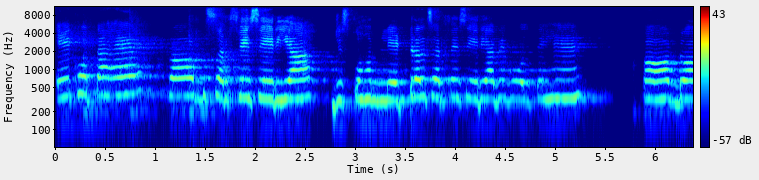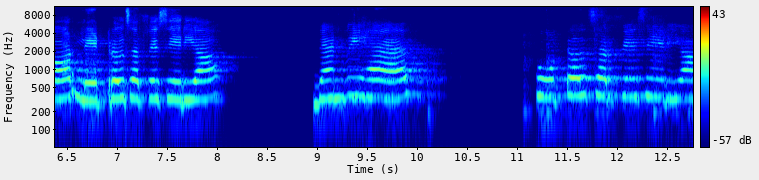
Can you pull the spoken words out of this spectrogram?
एक होता है कर्व सरफेस एरिया जिसको हम लेटरल सरफेस एरिया भी बोलते हैं curved or lateral surface area. Then we have total surface area.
